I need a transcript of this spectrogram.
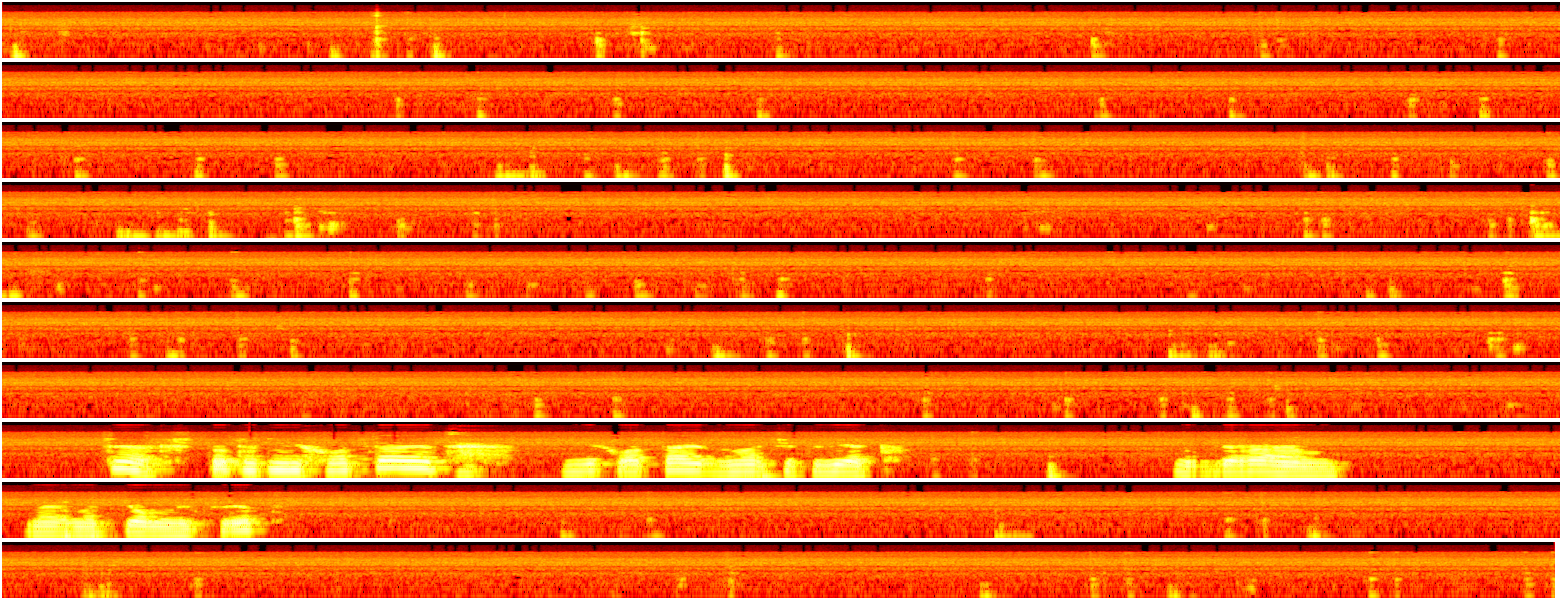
Так, что тут не хватает? Не хватает, значит, век. Выбираем, наверное, темный цвет.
